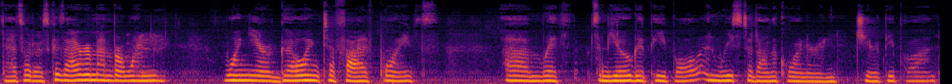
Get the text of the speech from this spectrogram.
That's what it was. Because I remember one one year going to Five Points um, with some yoga people, and we stood on the corner and cheered people on.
